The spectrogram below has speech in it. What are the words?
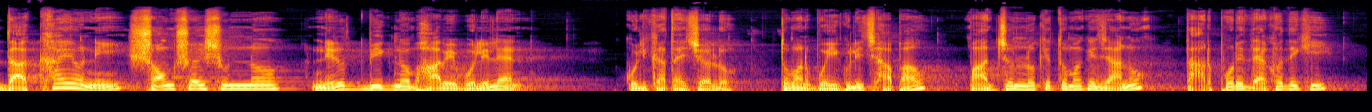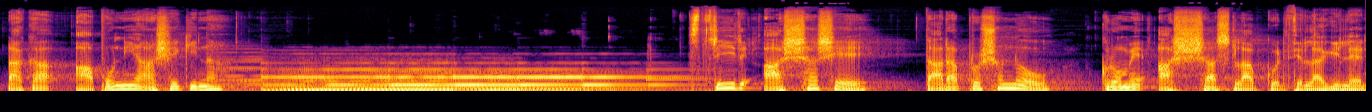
দাক্ষায়ণী সংশয়শূন্য, নিরুদ্বিগ্নভাবে বলিলেন কলিকাতায় চলো। তোমার বইগুলি ছাপাও, পাঁচজন লোকে তোমাকে জানো তারপরে দেখো দেখি টাকা আপনি আসে কি না স্ত্রীর আশ্বাসে তারা প্রসন্নও ক্রমে আশ্বাস লাভ করিতে লাগিলেন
